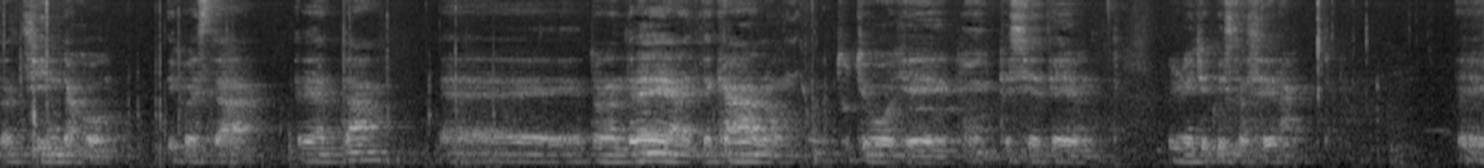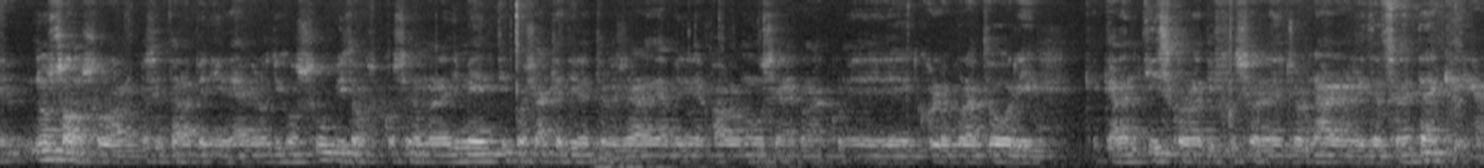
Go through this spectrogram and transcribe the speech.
dal sindaco di questa realtà, eh, Don Andrea, il decano, tutti voi che, che siete riuniti qui stasera. Eh, non sono solo a rappresentare Avvenire, eh, ve lo dico subito, così non me ne dimentico, c'è anche il direttore generale di Avvenire Paolo Musina con alcuni collaboratori che garantiscono la diffusione del giornale e la realizzazione tecnica,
